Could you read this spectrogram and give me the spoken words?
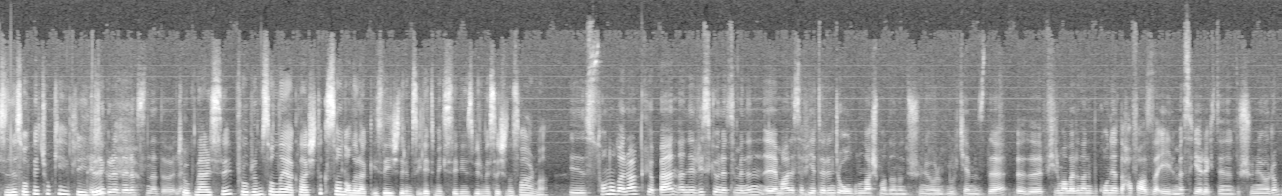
Sizinle sohbet çok keyifliydi. Teşekkür ederim size de öyle. Çok mersi. Programın sonuna yaklaştık. Son olarak izleyicilerimize iletmek istediğiniz bir mesajınız var mı? Ee, Son olarak ya ben hani risk yönetiminin e, maalesef yeterince olgunlaşmadığını düşünüyorum ülkemizde. Ee, Firmaların hani bu konuya daha fazla eğilmesi gerektiğini düşünüyorum.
